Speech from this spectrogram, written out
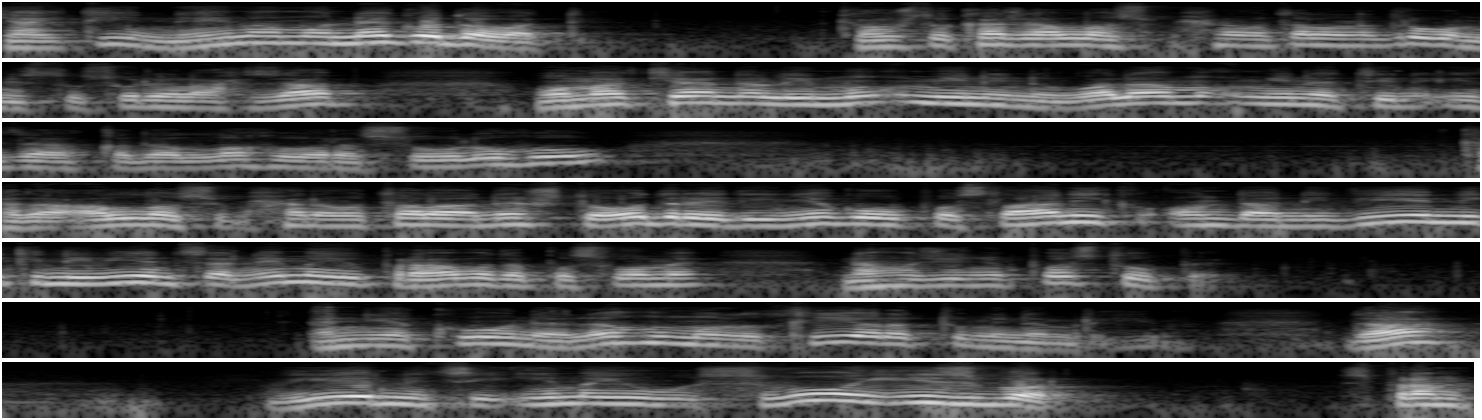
Ja i ti nemamo negodovati. Kao što kaže Allah subhanahu wa ta'ala na drugom mjestu, suri Al-Ahzab, وَمَا كَانَ لِمُؤْمِنٍ وَلَا مُؤْمِنَةٍ إِذَا قَدَ اللَّهُ وَرَسُولُهُ kada Allah subhanahu wa ta'ala nešto odredi njegov poslanik, onda ni vjernik ni vjernica nemaju pravo da po svome nahođenju postupe. En yakune lahumul khiyaratu min amrihim. Da vjernici imaju svoj izbor sprem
